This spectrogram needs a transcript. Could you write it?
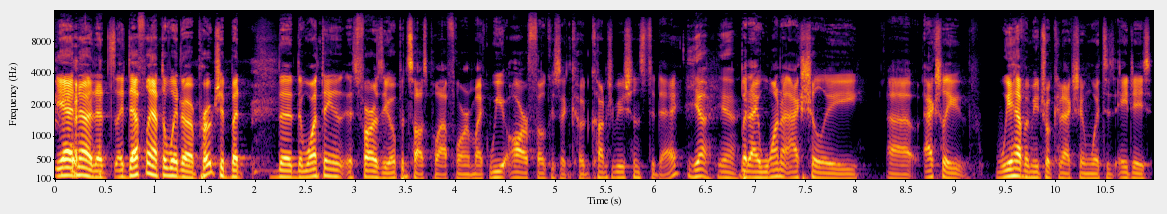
Yeah, no, that's I definitely not the way to approach it. But the the one thing as far as the open source platform, like we are focused on code contributions today. yeah yeah But I want to actually Uh, actually, we have a mutual connection, which is AJ,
